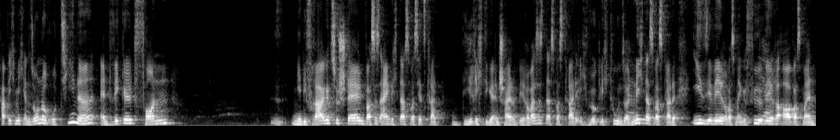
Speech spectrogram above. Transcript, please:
habe ich mich in so eine Routine entwickelt von mir die Frage zu stellen, was ist eigentlich das, was jetzt gerade die richtige Entscheidung wäre? Was ist das, was gerade ich wirklich tun sollte? Ja. Nicht das, was gerade easy wäre, was mein Gefühl ja. wäre, oh, was mein,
